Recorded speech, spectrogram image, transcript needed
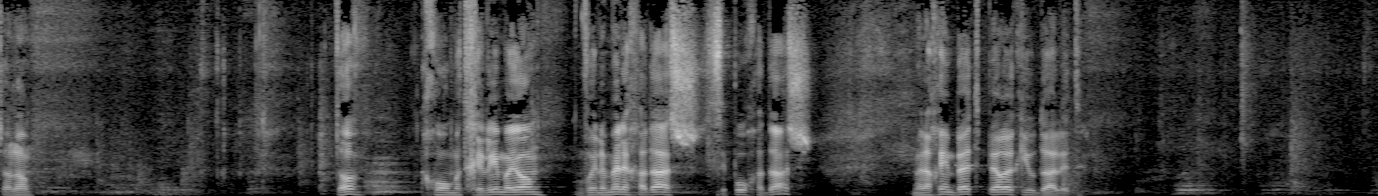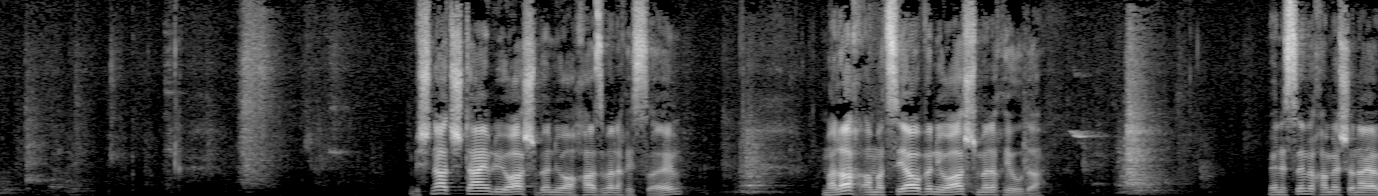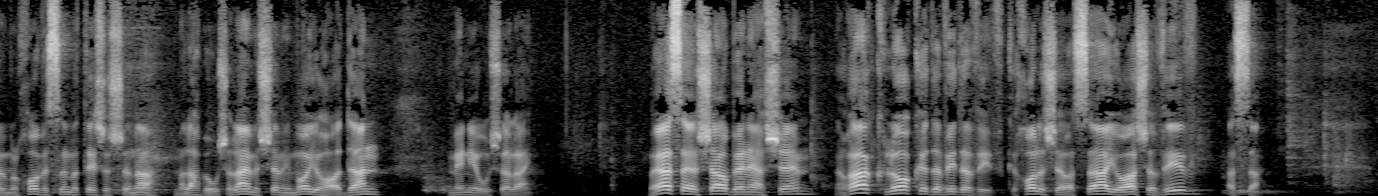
שלום. טוב, אנחנו מתחילים היום, עוברים למלך חדש, סיפור חדש, מלכים ב', פרק י"ד. בשנת שתיים ליואש בן יואחז מלך ישראל, מלך אמציהו בן יואש מלך יהודה. בן 25 שנה היה במלכו ו-29 שנה מלך בירושלים ושם אמו יהועדן מן ירושלים. ויעש הישר בעיני השם רק לא כדוד אביו, ככל אשר עשה יואש אביו עשה.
